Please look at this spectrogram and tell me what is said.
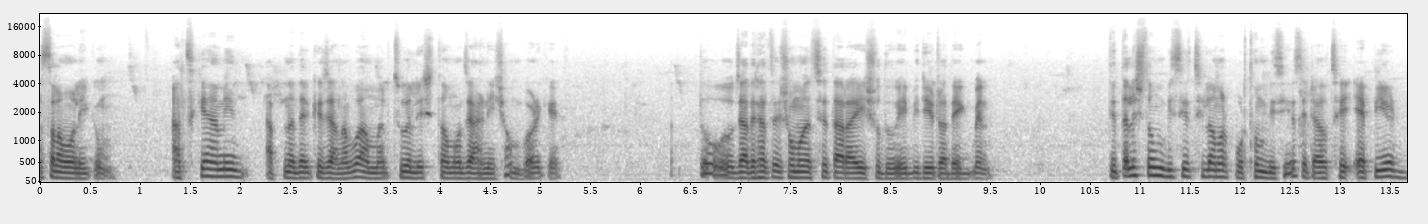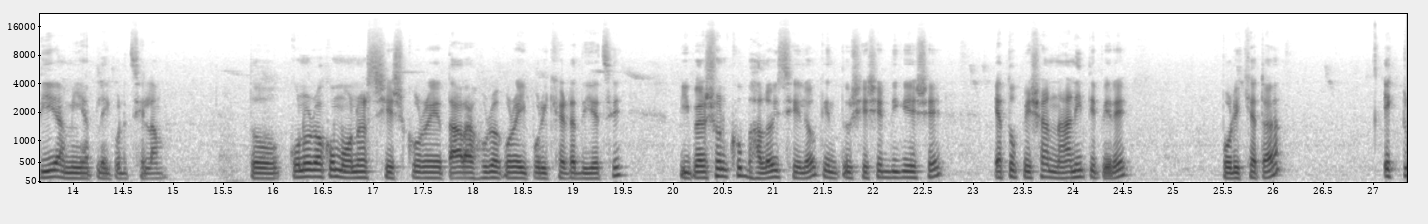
আসসালামু আলাইকুম। আজকে আমি আপনাদেরকে জানাব আমার চুয়াল্লিশতম জার্নি সম্পর্কে। তো যাদের হাতে সময় আছে তারাই শুধু এই ভিডিওটা দেখবেন। তেতাল্লিশতম বিসিএস ছিল আমার প্রথম বিসিএস এটা হচ্ছে অ্যাপিয়ার দিয়ে আমি অ্যাপ্লাই করেছিলাম। তো কোনো রকম অনার্স শেষ করে তাড়াহুড়ো করে এই পরীক্ষাটা দিয়েছি। প্রিপারেশন খুব ভালোই ছিল, কিন্তু শেষের দিকে এসে এত পেশা না নিতে পেরে পরীক্ষাটা একটু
